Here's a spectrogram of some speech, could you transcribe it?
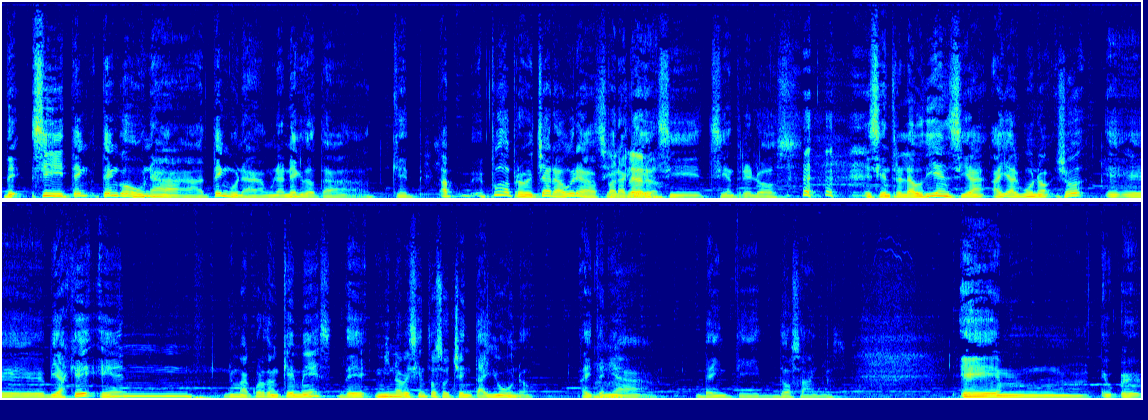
de- sí ten- tengo una tengo una, una anécdota que puedo aprovechar ahora Sí, para claro. que si, si entre los si entre la audiencia hay alguno yo eh, eh, viajé en no me acuerdo en qué mes de 1981 ahí tenía 22 años Eh, eh,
